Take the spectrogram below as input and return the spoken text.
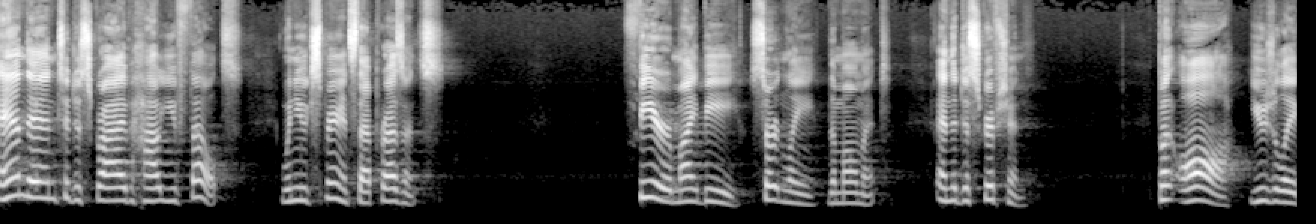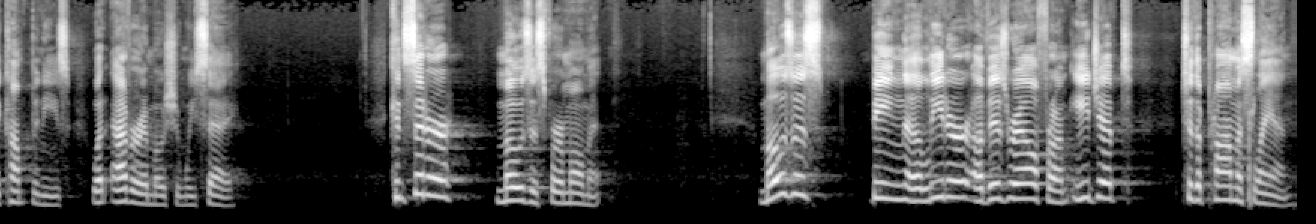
And then to describe how you felt when you experienced that presence. Fear might be certainly the moment and the description, but awe usually accompanies whatever emotion we say. Consider Moses for a moment. Moses being the leader of Israel from Egypt to the promised land.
